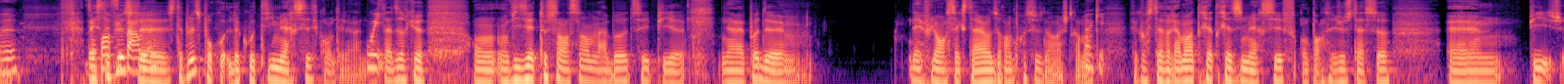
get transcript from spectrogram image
euh, Ben, c'était plus le, c'était plus pour le côté immersif qu'on était là. Oui. C'est-à-dire que on, on vivait tous ensemble là-bas, tu sais, puis euh, il n'y avait pas de d'influence extérieure durant le processus d'enregistrement. Ok. Fait qu'on c'était vraiment très très immersif. On pensait juste à ça. Euh, puis je,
